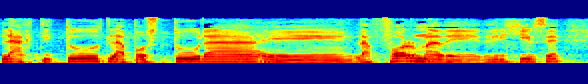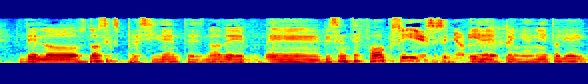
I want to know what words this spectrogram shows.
la actitud, la postura, eh, la forma de, de dirigirse de los dos expresidentes, ¿no? De eh, Vicente Fox Sí, ese señor. y de Peña Nieto. Oye,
